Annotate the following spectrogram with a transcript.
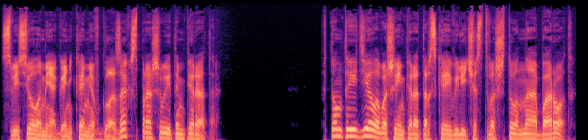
С веселыми огоньками в глазах спрашивает император. В том-то и дело, ваше императорское величество, что наоборот.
